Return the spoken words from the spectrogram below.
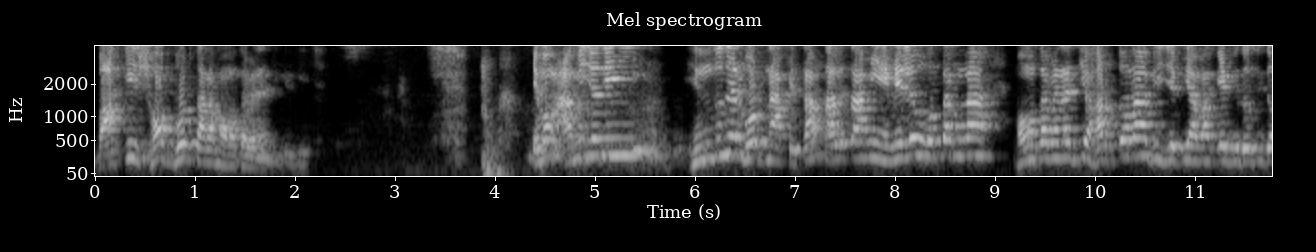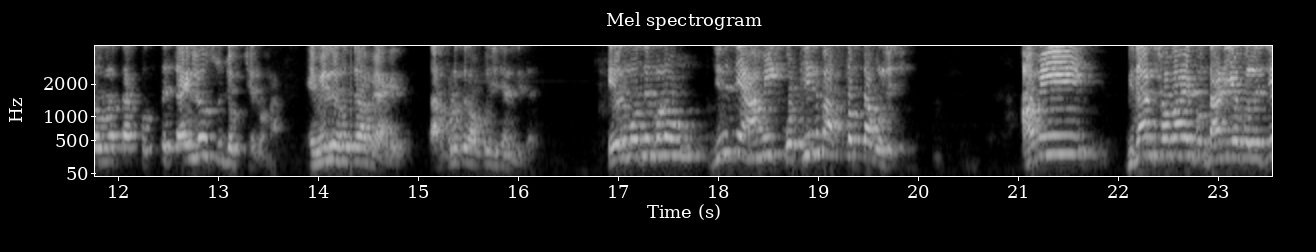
বাকি সব ভোট তারা মমতা ব্যানার্জিকে দিয়েছে। এবং আমি যদি হিন্দুদের ভোট না পেতাম, তাহলে তো আমি এমএলএও হতাম না, মমতা ব্যানার্জি হারতো না, বিজেপি আমাকে বিরোধী দলনেতা করতে চাইলেও সুযোগ ছিল না। এমএলএ হতে হবে আগে, তারপরে তো অপোজিশন লিডার এর মধ্যে কোনো জিনিস নেই, আমি কঠিন বাস্তবটা বলেছি। আমি বিধানসভায় দাঁড়িয়ে বলেছি,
